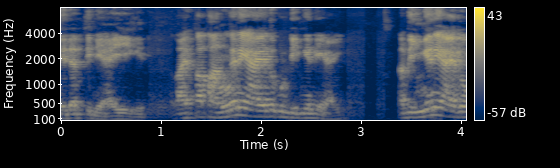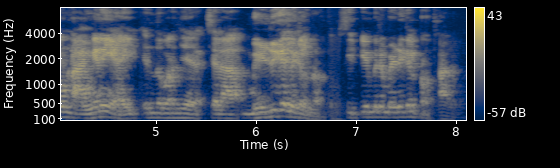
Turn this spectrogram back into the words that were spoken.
നിരത്തി ന്യായീകരിക്കും അതായത് അത് അങ്ങനെ ആയതുകൊണ്ട് ഇങ്ങനെയായി അത് ഇങ്ങനെ ആയതുകൊണ്ട് അങ്ങനെയായി എന്ന് പറഞ്ഞ് ചില മെഴുകലുകൾ നടത്തും. സി പി എമ്മിന് മെഴുകൽ പ്രധാനമാണ്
